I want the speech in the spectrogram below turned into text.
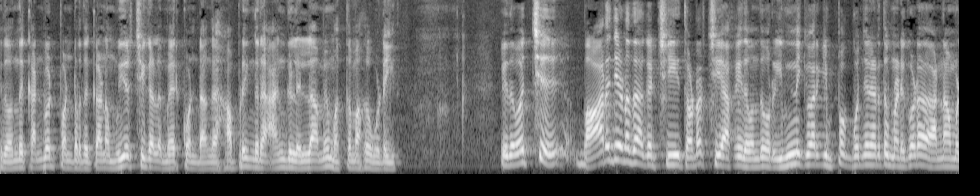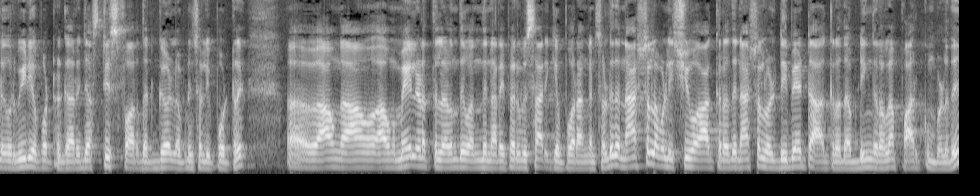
இதை வந்து கன்வெர்ட் பண்ணுறதுக்கான முயற்சிகளை மேற்கொண்டாங்க அப்படிங்கிற ஆங்கிள் எல்லாமே மொத்தமாக உடையுது. இதை வச்சு பாரதிய ஜனதா கட்சி தொடர்ச்சியாக இதை வந்து ஒரு இன்னைக்கு வரைக்கும் இப்போ கொஞ்ச நேரத்துக்கு முன்னாடி கூட அண்ணாமலை ஒரு வீடியோ போட்டிருக்காரு ஜஸ்டிஸ் ஃபார் தட் கேர்ள் அப்படின்னு சொல்லி போட்டு அவங்க அவங்க- அவங்க வந்து நிறைய பேர் விசாரிக்க போகிறாங்கன்னு சொல்லிட்டு இதை நேஷனல் லெவல் இஷ்யூ ஆக்குறது நேஷனல் லெவல் டிபேட் ஆக்குறது அப்படிங்கிறதெல்லாம் பார்க்கும் பொழுது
